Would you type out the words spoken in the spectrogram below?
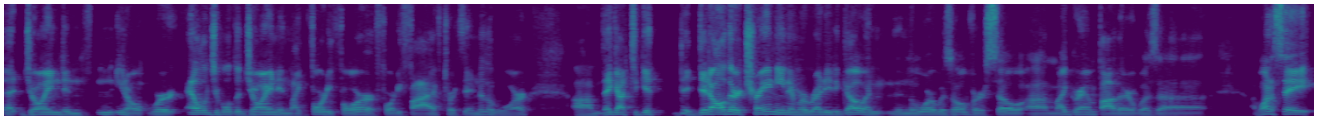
that joined and you know were eligible to join in like 44 or 45 towards the end of the war. Um, they got to get they did all their training and were ready to go, and then the war was over. So uh, my grandfather was a I want to say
